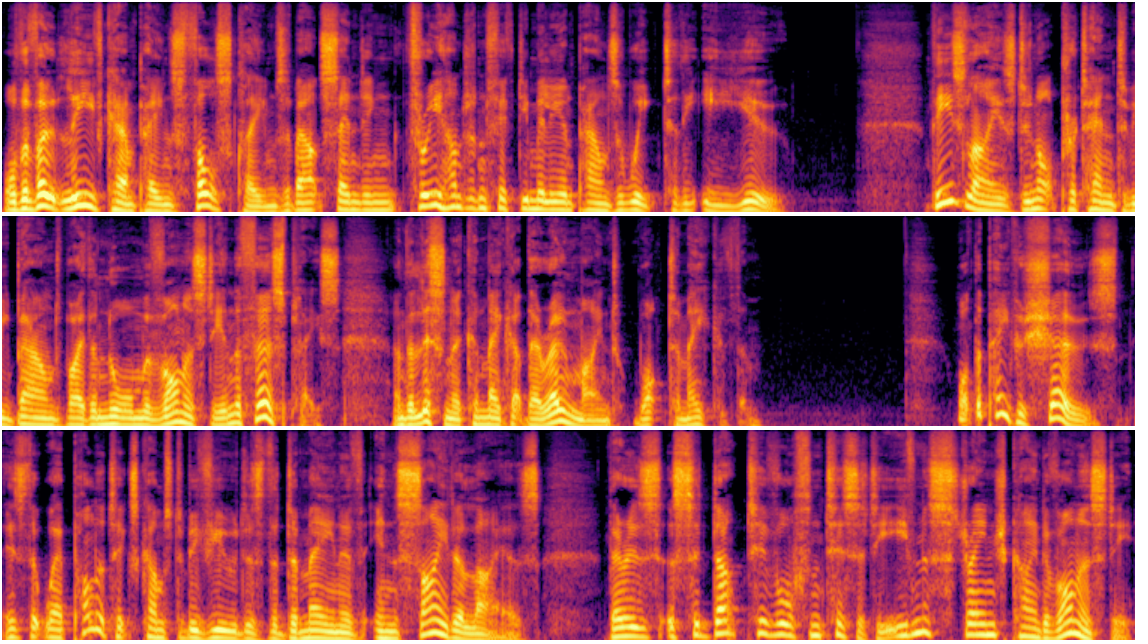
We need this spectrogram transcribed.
or the Vote Leave campaign's false claims about sending £350 million a week to the EU. These lies do not pretend to be bound by the norm of honesty in the first place, and the listener can make up their own mind what to make of them. What the paper shows is that where politics comes to be viewed as the domain of insider liars, there is a seductive authenticity, even a strange kind of honesty,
